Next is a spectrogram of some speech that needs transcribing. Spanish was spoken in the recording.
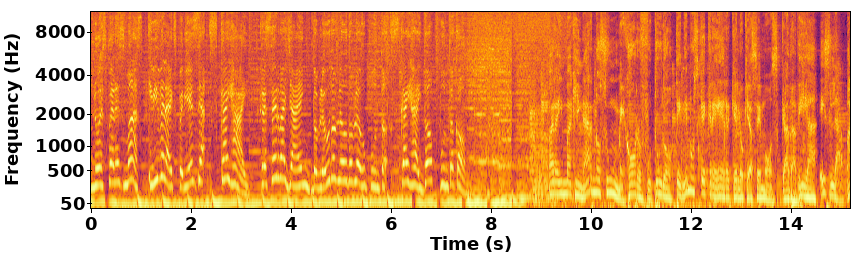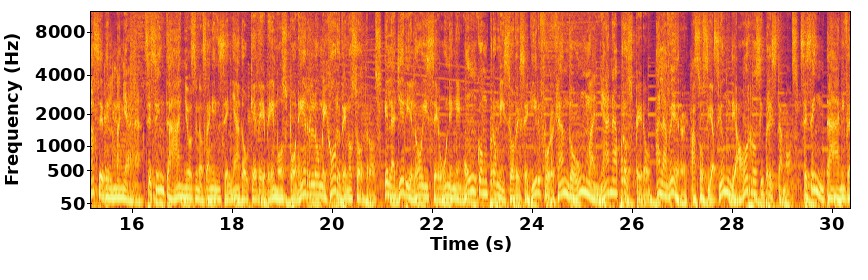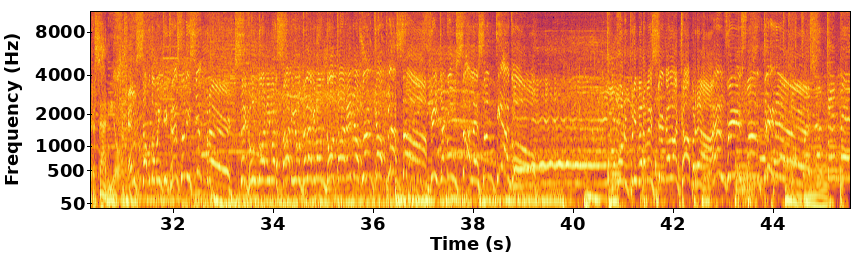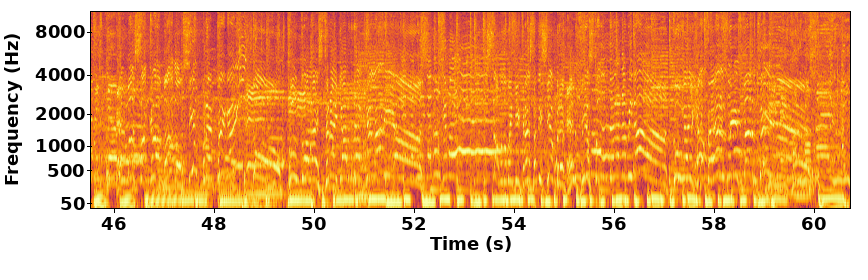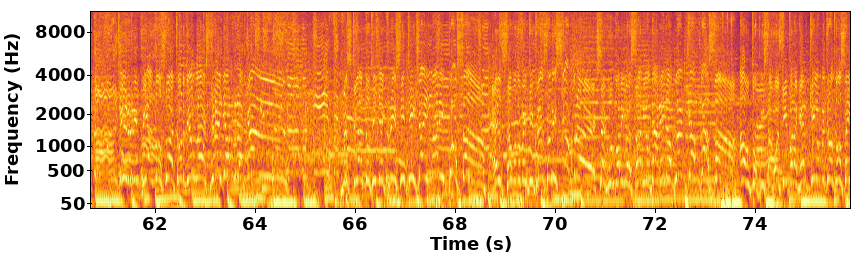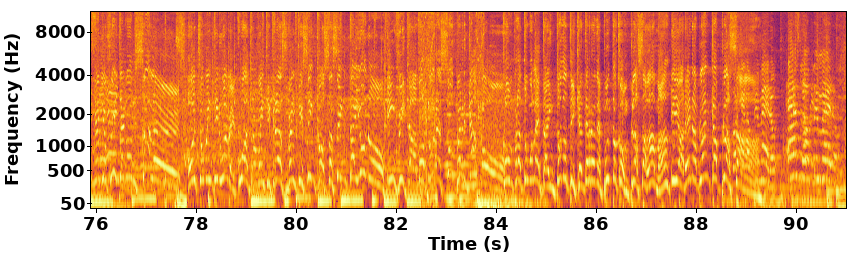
No esperes más y vive la experiencia Sky High. Reserva ya en www.skyhighdo.com. Para imaginarnos un mejor futuro, tenemos que creer que lo que hacemos cada día es la base del mañana. 60 años nos han enseñado que debemos poner lo mejor de nosotros. El ayer y el hoy se unen en un compromiso de seguir forjando un mañana próspero. Al haber Asociación de Ahorros y Préstamos, 60 aniversario. El sábado 23 de diciembre, segundo aniversario de la Grandota Arena Blanca Plaza, González, Santiago. Por primera vez llega la cabra, Elvis Martínez. El más aclamado, siempre pegadito, junto a la estrella Raquel Arias. Sábado 23 de diciembre, el fiestón y DJ Mariposa. El sábado 23 de diciembre. Segundo aniversario de Arena Blanca Plaza. Autopista Joaquín Balaguer, kilómetro 12 y medio, Villa González. 829-423-2561. Invita a Motores Super Gato. Compra tu boleta en todo ticket de red.com, Plaza Lama y Arena Blanca Plaza. Porque lo primero es lo primero.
